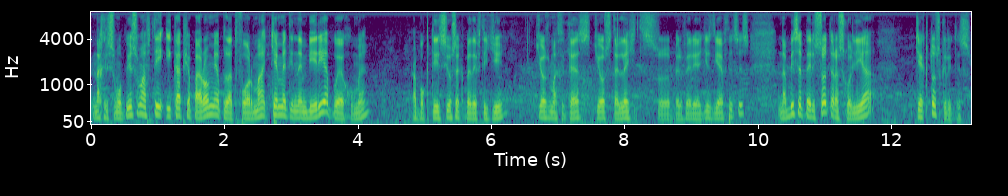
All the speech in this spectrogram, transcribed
να χρησιμοποιήσουμε αυτή ή κάποια παρόμοια πλατφόρμα και με την εμπειρία που έχουμε αποκτήσει ως εκπαιδευτική και ως μαθητές και ως στελέχη της ε, Περιφερειακής Διεύθυνσης να μπει σε περισσότερα σχολεία και εκτός Κρήτης.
